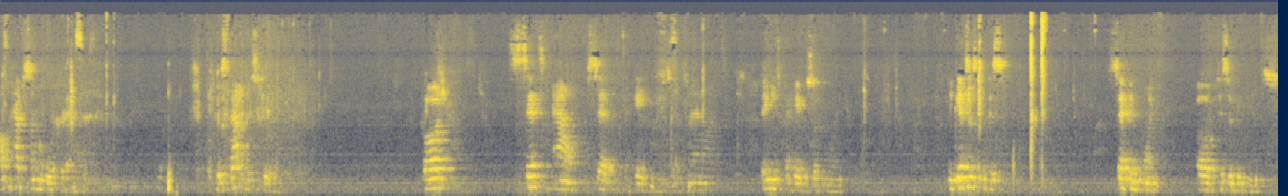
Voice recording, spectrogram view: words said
I'll have some of what they have. Because that looks good. God sets out a set of behavior. He says, man, they need to behave a certain way. It gets us to this second point of disobedience.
